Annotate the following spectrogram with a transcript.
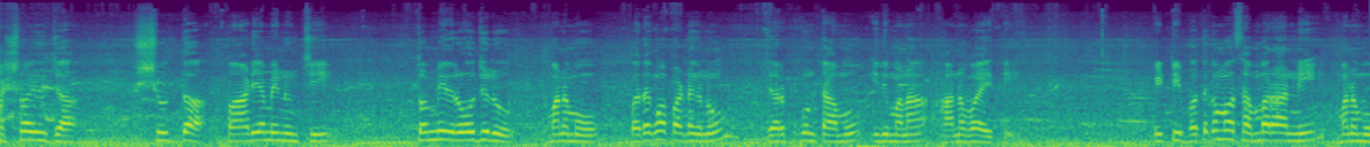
అశ్వయుజ శుద్ధ పాడ్యమి నుంచి తొమ్మిది రోజులు మనము బతుకమ్మ పండుగను జరుపుకుంటాము. ఇది మన ఆనవాయితీ. ఇట్టి బతుకమ్మ సంబరాన్ని మనము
